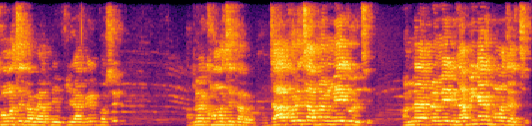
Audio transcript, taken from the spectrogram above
ক্ষমা চেতে হবে। আপনি ফিরে আগে বসেন। আপনার ক্ষমা চেতে হবে। যা করেছে আপনার মেয়ে করেছে। অন্যায় আপনার মেয়ে আপনি কেন ক্ষমা চাচ্ছেন?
